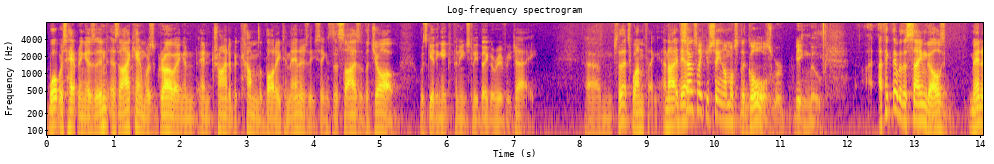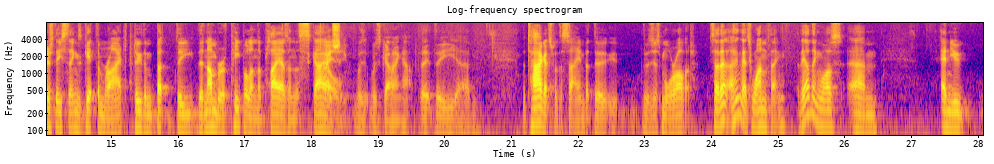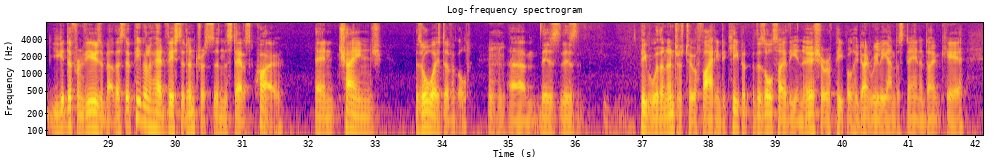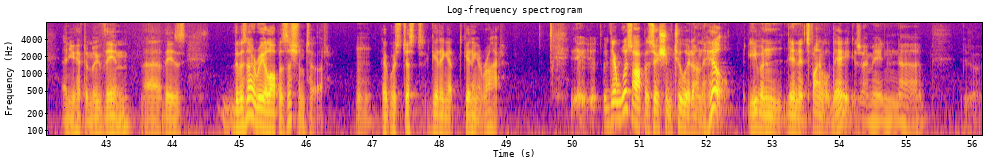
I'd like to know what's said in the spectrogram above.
what was happening as, in, as ICANN was growing and, and trying to become the body to manage these things, the size of the job was getting exponentially bigger every day. Um, so that's one thing. And I, it sounds like you're saying almost the goals were being moved. I think they were the same goals. Manage these things, get them right, do them, but the, the number of people and the players and the scale was, was going up. The, the, um, the targets were the same, but the, there was just more of it. So that, I think that's one thing. The other thing was, um, and you, you get different views about this, there are people who had vested interests in the status quo, and change is always difficult. Mm-hmm. Um, there's, there's people with an interest who are fighting to keep it, but there's also the inertia of people who don't really understand and don't care and you have to move them. Uh, there's, there was no real opposition to it. Mm-hmm. It was just getting it, getting it right. Uh, there was opposition to it on the Hill, even in its final days. I mean, uh,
